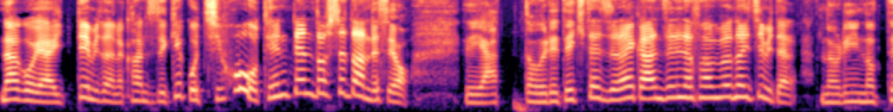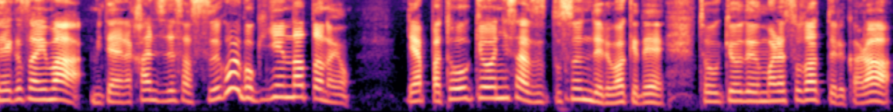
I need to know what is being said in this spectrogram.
名古屋行ってみたいな感じで結構地方を転々としてたんですよ。で、やっと売れてきたんじゃないか、アンジェリーナ3分の1みたいな。ノリに乗っていくぞ今みたいな感じでさ、すごいご機嫌だったのよ。やっぱ東京にさ、ずっと住んでるわけで、東京で生まれ育ってるから、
